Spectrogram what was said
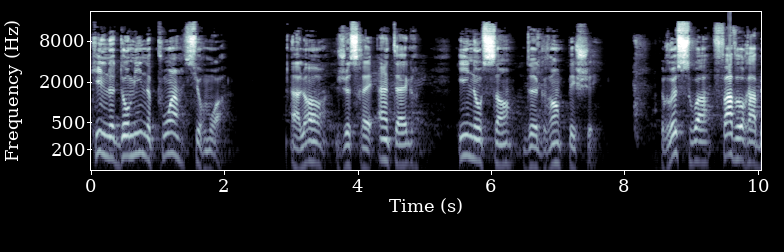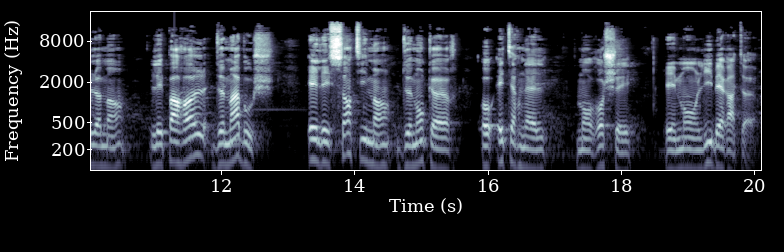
qu'il ne domine point sur moi. Alors je serai intègre, innocent de grands péchés. Reçois favorablement les paroles de ma bouche et les sentiments de mon cœur, ô Éternel, mon rocher et mon libérateur.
